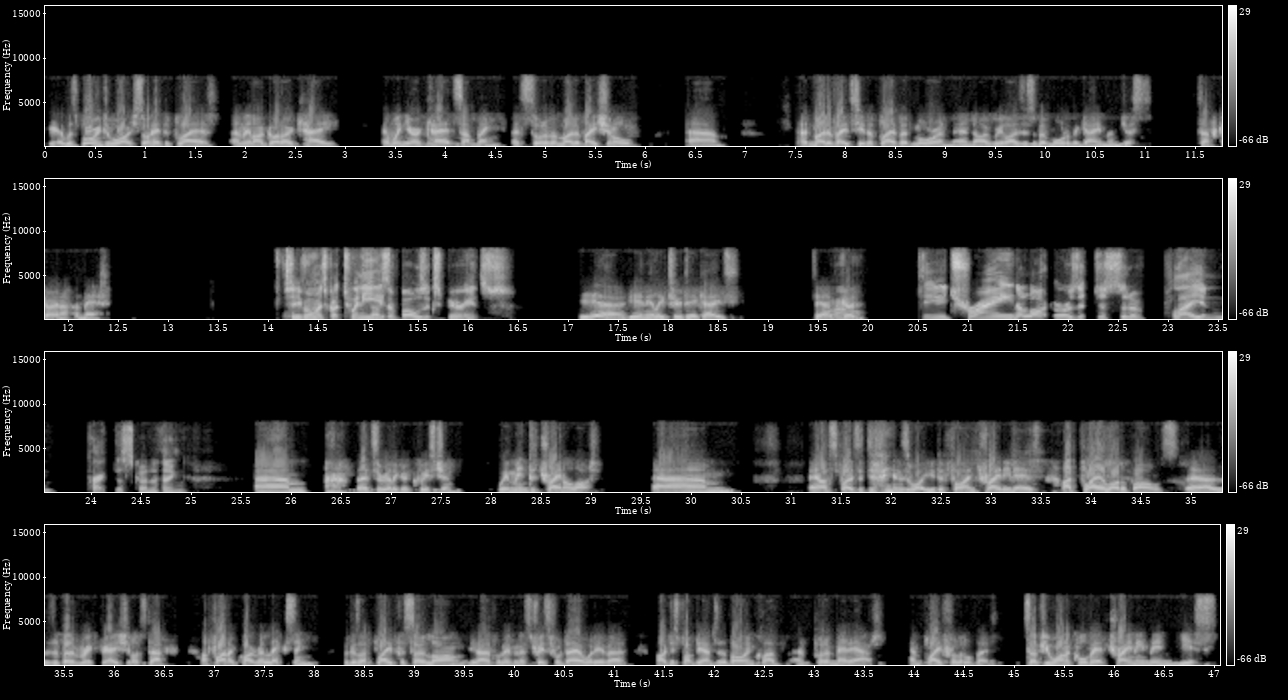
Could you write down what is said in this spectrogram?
yeah, it was boring to watch, so I had to play it, and then I got okay. And when you're okay at something, it's sort of a motivational. Um, it motivates you to play a bit more, and, and I realise there's a bit more to the game than just stuff going up a mat. So you've almost got 20 so- years of bowls experience. Yeah, yeah, nearly two decades. Sounds Wow. good. Do you train a lot, or is it just sort of play and practice kind of thing? Um, that's a really good question. We're meant to train a lot. Um, and I suppose it depends what you define training as. I play a lot of bowls. Uh, there's a bit of recreational stuff. I find it quite relaxing because I've played for so long. You know, if I'm having a stressful day or whatever, I'll just pop down to the bowling club and put a mat out and play for a little bit. So if you want to call that training, then yes.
